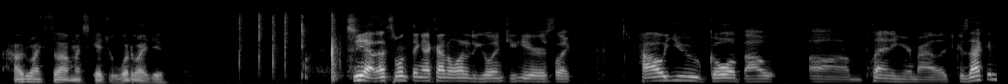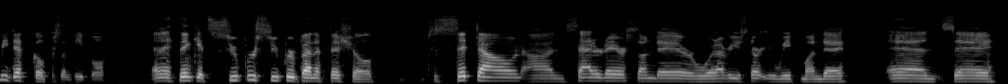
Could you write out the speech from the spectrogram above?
how do I fill out my schedule? What do I do? So yeah, that's one thing I kind of wanted to go into here is like how you go about um, planning your mileage because that can be difficult for some people, and I think it's super super beneficial to sit down on Saturday or Sunday or whatever you start your week Monday and say,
